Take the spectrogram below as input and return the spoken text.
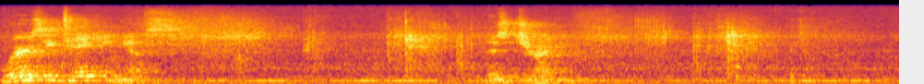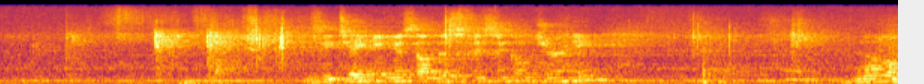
Where is he taking us? This journey. He taking us on this physical journey? No.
